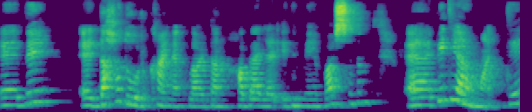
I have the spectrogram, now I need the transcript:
E, ve daha doğru kaynaklardan haberler edinmeye başladım. E, bir diğer madde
